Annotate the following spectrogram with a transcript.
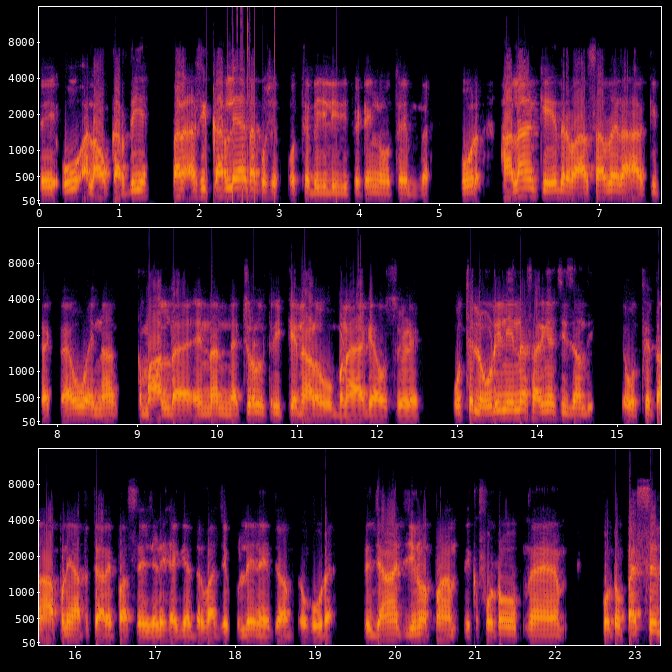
ਤੇ ਉਹ ਅਲਾਉ ਕਰਦੀ ਹੈ? ਪਰ ਅਸੀਂ ਕਰ ਲਿਆ ਤਾਂ ਕੁਝ ਉੱਥੇ ਬਿਜਲੀ ਦੀ ਫਿਟਿੰਗ ਉੱਥੇ ਹੋਰ ਹਾਲਾਂਕਿ ਦਰਬਾਰ ਸਾਹਿਬ ਦਾ ਜਿਹੜਾ ਆਰਕੀਟੈਕਟ ਹੈ, ਉਹ ਇੰਨਾ ਕਮਾਲ ਦਾ ਹੈ, ਇੰਨਾ ਨੇਚਰਲ ਤਰੀਕੇ ਨਾਲ ਉਹ ਬਣਾਇਆ ਗਿਆ ਉਸ ਵੇਲੇ। ਉੱਥੇ ਲੋੜ ਹੀ ਨਹੀਂ ਇਹਨਾਂ ਸਾਰੀਆਂ ਚੀਜ਼ਾਂ ਦੀ। ਉੱਥੇ ਤਾਂ ਆਪਣੇ ਆਪ ਚਾਰੇ ਪਾਸੇ ਜਿਹੜੇ ਹੈਗੇ ਦਰਵਾਜ਼ੇ ਖੁੱਲੇ ਨੇ, ਜਾਂ ਹੋਰ ਤੇ ਜਾਂ ਜਿਹਨੂੰ ਆਪਾਂ ਇੱਕ ਫੋਟੋ ਫੋਟੋ ਪੈਸਿਵ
